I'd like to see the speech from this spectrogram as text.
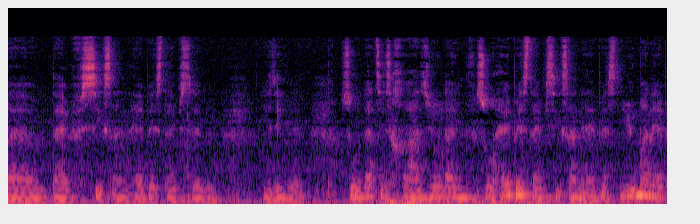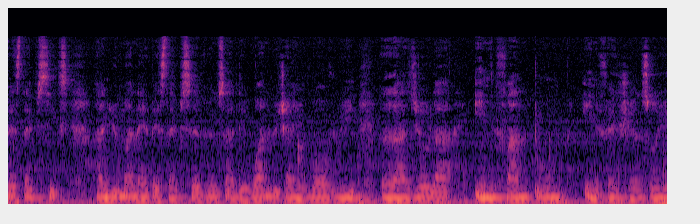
um, type 6 and herpes type 7. Is equal. So that is Roseola. So herpes type 6 and herpes, human herpes type 6 and human herpes type 7 are the one which are involved with Roseola infantum infection. So you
